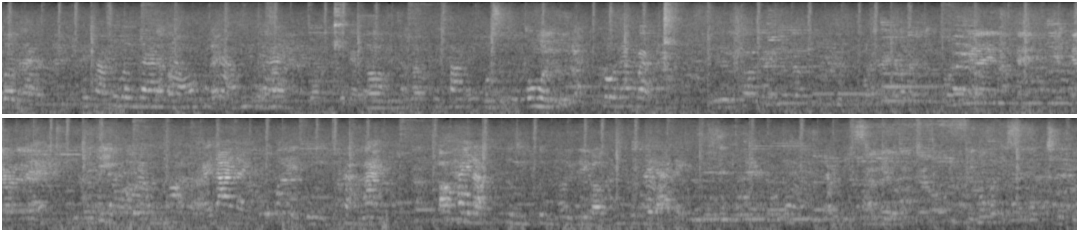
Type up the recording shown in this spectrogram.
bơm ra. Thế tháo cái bơm ra, nó không tháo như thế này. Rồi. Cô sử dụng, cô ngồi thử nhé. Cô đang bảo này. Từng thời điểm. cái đã này dùng năm thì sao nhiều thì cô có thể sử dụng chia từ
